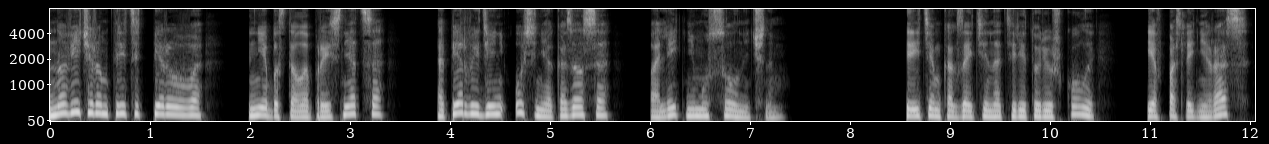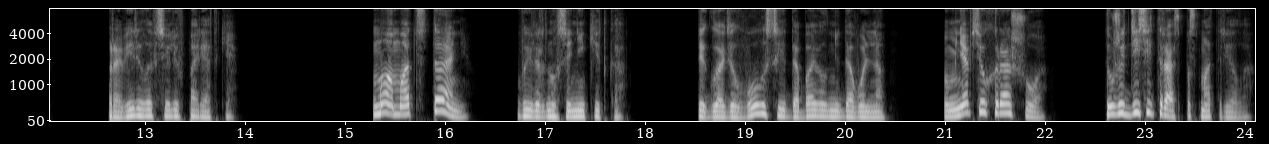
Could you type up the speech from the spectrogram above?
Но вечером 31-го небо стало проясняться, а первый день осени оказался по-летнему солнечным. Перед тем, как зайти на территорию школы, я в последний раз проверила, все ли в порядке. «Мама, отстань!» — вывернулся Никитка. Пригладил волосы и добавил недовольно. «У меня все хорошо. Ты уже десять раз посмотрела».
